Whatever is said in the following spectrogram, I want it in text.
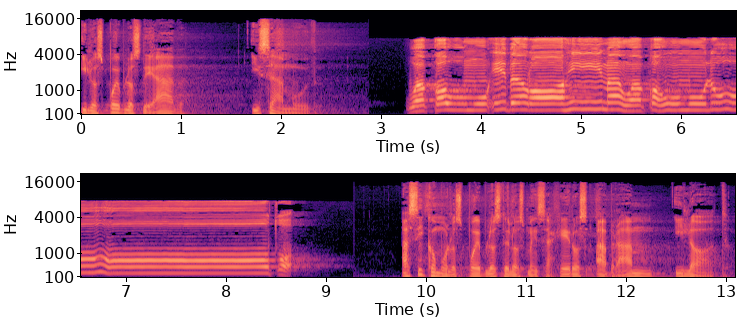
y los pueblos de Ad y Samud. Así como los pueblos de los mensajeros Abraham y Lot.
